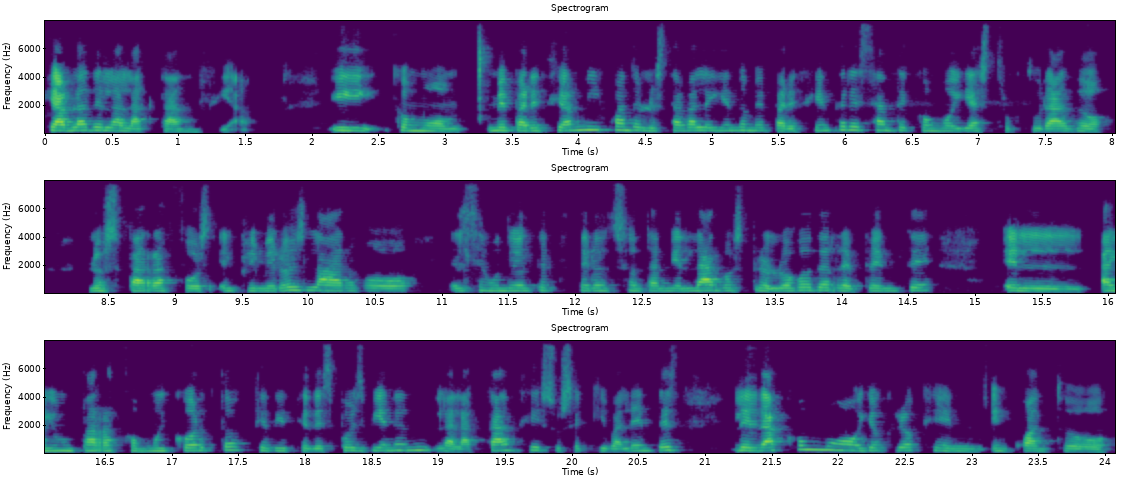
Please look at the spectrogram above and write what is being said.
que habla de la lactancia. Y como me pareció a mí cuando lo estaba leyendo, me parecía interesante cómo ella ha estructurado los párrafos. El primero es largo, el segundo y el tercero son también largos, pero luego de repente el- hay un párrafo muy corto que dice, después vienen la lactancia y sus equivalentes. Le da como, yo creo que en, en cuanto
